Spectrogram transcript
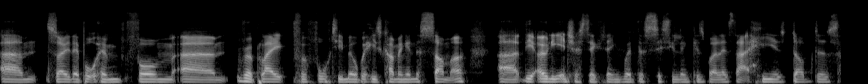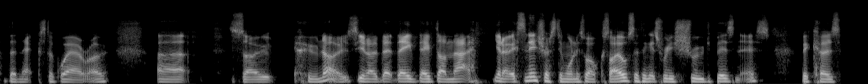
Um, so they bought him from um, River Plate for 40 mil, but he's coming in the summer. Uh, the only interesting thing with the City link as well is that he is dubbed as the next Aguero. Uh, so who knows? You know that they've they've done that. You know, it's an interesting one as well because I also think it's really shrewd business because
